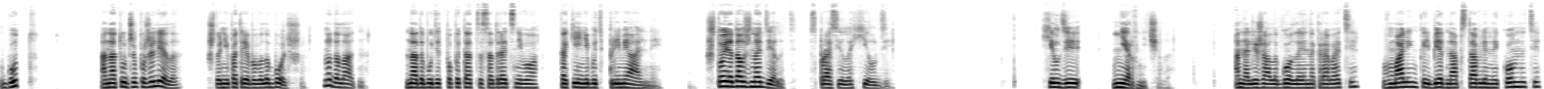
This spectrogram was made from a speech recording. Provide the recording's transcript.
«Гуд», она тут же пожалела, что не потребовала больше. Ну да ладно. Надо будет попытаться содрать с него какие-нибудь премиальные. «Что я должна делать?» — спросила Хилди. Хилди нервничала. Она лежала голая на кровати, в маленькой, бедно обставленной комнате,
